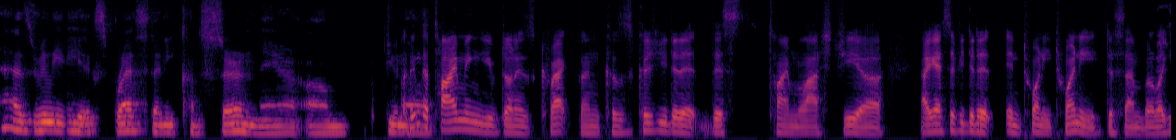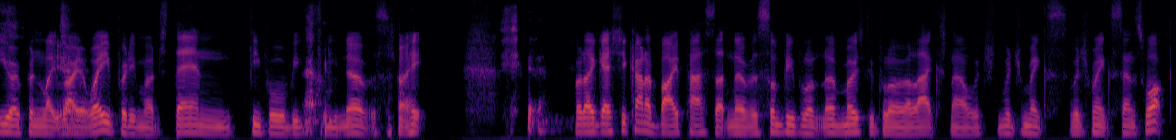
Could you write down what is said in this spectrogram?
has really expressed any concern there. Um, you know, I think the timing you've done is correct then, because because you did it this time last year. I guess if you did it in 2020 December, like you opened like right away, pretty much, then people would be pretty nervous, right? Yeah. But I guess you kind of bypass that nervous. Some people, are, most people are relaxed now, which which makes which makes sense. What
